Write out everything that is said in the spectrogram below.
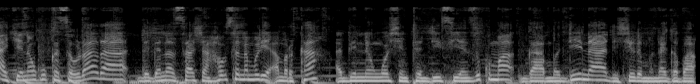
duniya kenan kuka saurara daga nan sashen hausa na murya amurka a birnin washington dc yanzu kuma ga madina da shirinmu na gaba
